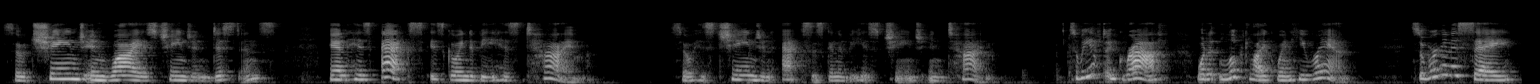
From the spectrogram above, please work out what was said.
So change in y is change in distance. and his x is going to be his time. So his change in x is going to be his change in time. So we have to graph what it looked like when he ran. So we're going to say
